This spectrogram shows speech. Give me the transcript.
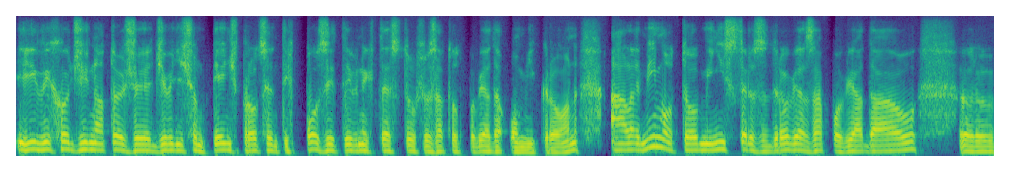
i wychodzi na to, że 95% tych pozytywnych testów za to odpowiada Omikron, ale mimo to minister zdrowia zapowiadał, e,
